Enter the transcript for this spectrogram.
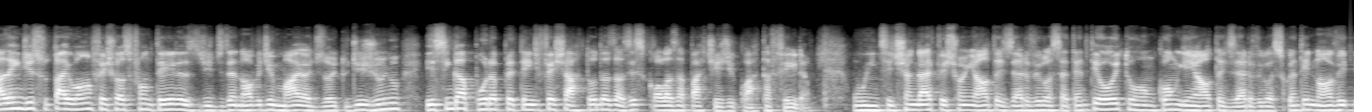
Além disso, Taiwan fechou as fronteiras de 19 de maio a 18 de junho e Singapura pretende fechar todas as escolas a partir de quarta-feira. O índice de Xangai fechou em alta de 0,78, Hong Kong em alta de 0,59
